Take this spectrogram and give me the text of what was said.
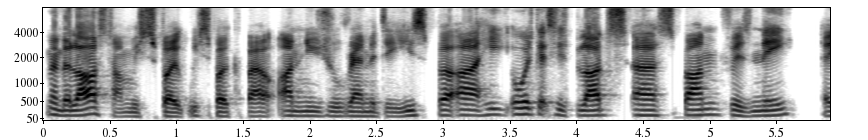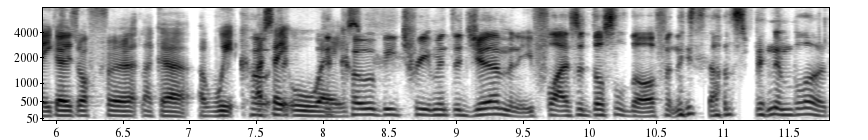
remember last time we spoke, we spoke about unusual remedies, but uh, he always gets his blood uh, spun for his knee. He goes off for like a, a week. Co- I say always. The Kobe treatment to Germany. He flies to Dusseldorf and he starts spinning blood.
